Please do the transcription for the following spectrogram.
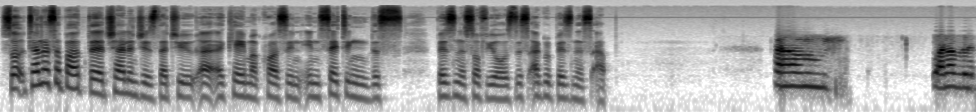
So tell us about the challenges that you uh, came across in, in setting this business of yours, this agribusiness up. Um, one of the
